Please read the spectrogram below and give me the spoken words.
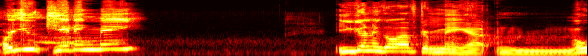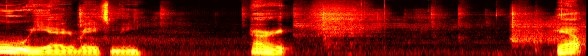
Are you kidding me? Are You gonna go after me? Mm, oh, he aggravates me. Alright. Yep,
